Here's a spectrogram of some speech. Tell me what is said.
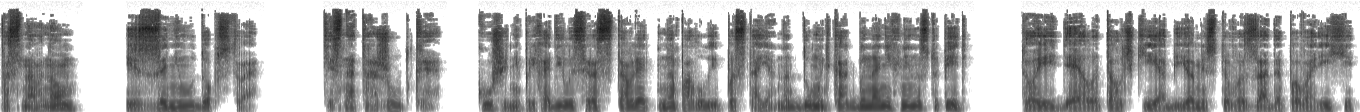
В основном из-за неудобства. Теснота жуткая. Кушанье приходилось расставлять на полу и постоянно думать, как бы на них не наступить. То и дело толчки объемистого зада поварихи,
